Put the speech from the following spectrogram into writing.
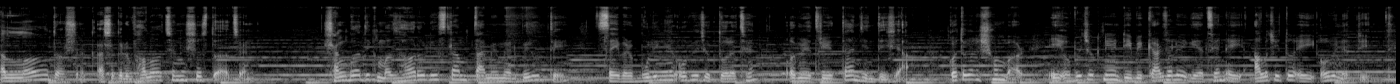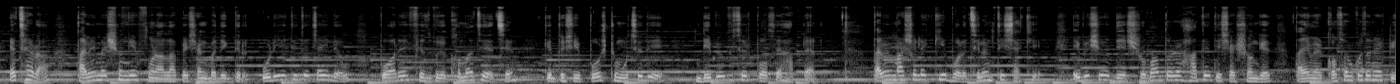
হ্যালো, দর্শক, আশা করি ভালো আছেন, সুস্থ আছেন। সাংবাদিক মাজহারুল ইসলাম তামিমের বিরুদ্ধে সাইবার বুলিংয়ের অভিযোগ তুলেছেন অভিনেত্রী তানজিন তিশা। গতকাল সোমবার এই অভিযোগ নিয়ে ডিবি কার্যালয়ে গিয়েছেন এই আলোচিত এই অভিনেত্রী। এছাড়া তামিমের সঙ্গে ফোন আলাপে সাংবাদিকদের উড়িয়ে দিতে চাইলেও পরে ফেসবুকে ক্ষমা চেয়েছেন, কিন্তু সেই পোস্ট মুছে দিয়ে ডিবি অফিসের পথে হাত নেন তামিম আসলে কি বলেছিলেন তিশাকে এ বিষয়ে দেশ রূপান্তরের হাতে তিশার সঙ্গে তামিমের কথোপকথনের একটি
